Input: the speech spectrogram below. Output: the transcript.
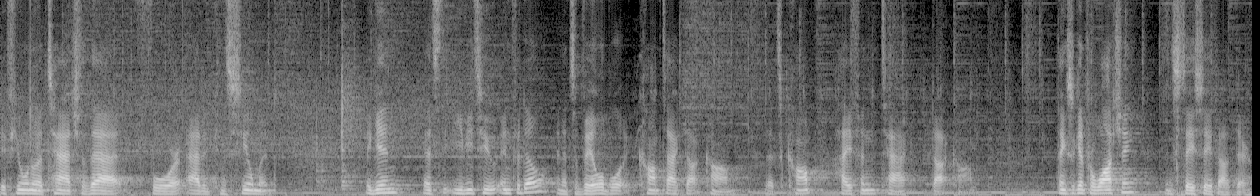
if you want to attach that for added concealment. Again, it's the EV2 Infidel and it's available at comtac.com. That's comp-tac.com. Thanks again for watching and stay safe out there.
